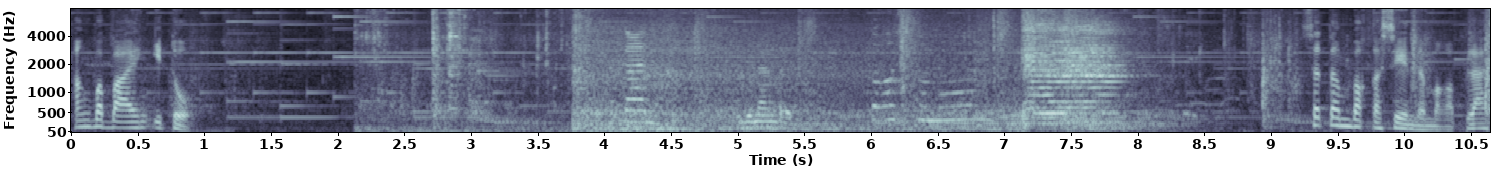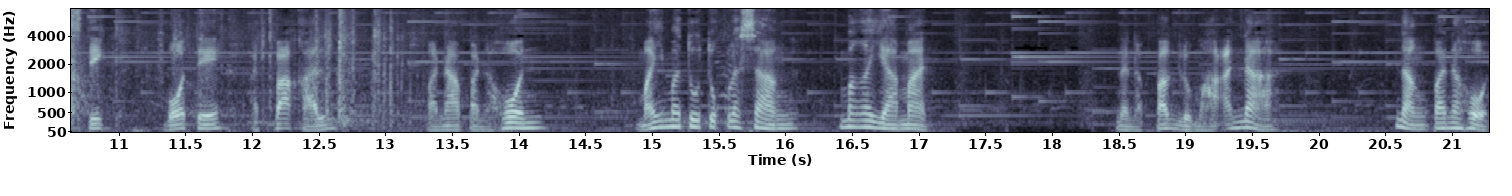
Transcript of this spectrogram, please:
ang babaeng ito. Kan, 700. taas naman. Sa tambak kasi ng mga plastik, bote at bakal, panapanahon, may matutuklasang mga yaman na napaglumaan na ng panahon.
